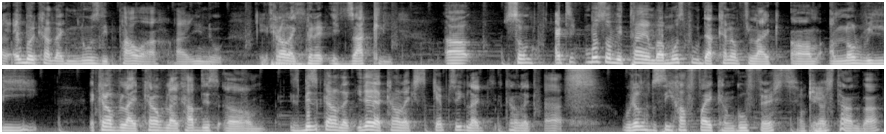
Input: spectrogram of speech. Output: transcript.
everybody kind of like knows the power, and you know, It kind of like benefit exactly. Uh, some I think most of the time, but most people that kind of like um are not really, they kind of like kind of like have this um. It's basically kind of like either they're kind of like skeptic, like kind of like uh, we just want to see how far it can go first. Okay. You understand, but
